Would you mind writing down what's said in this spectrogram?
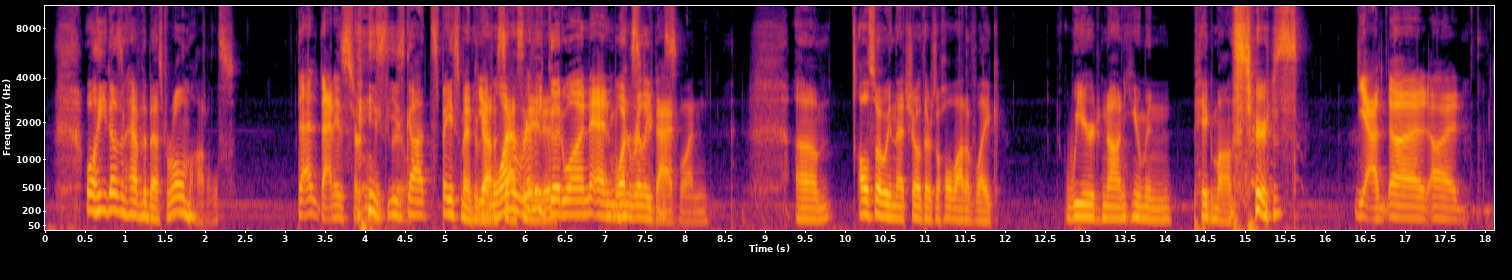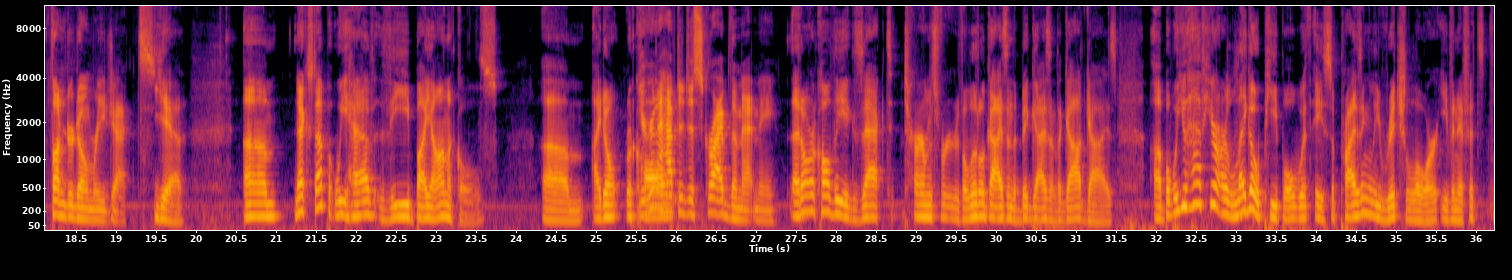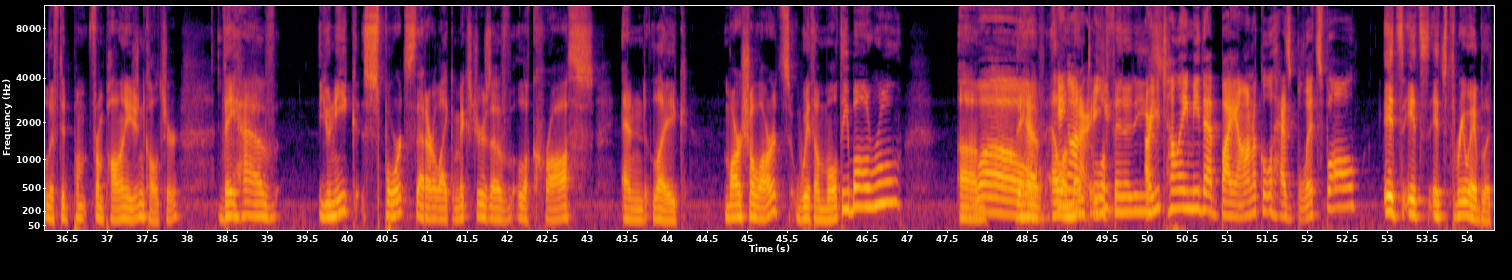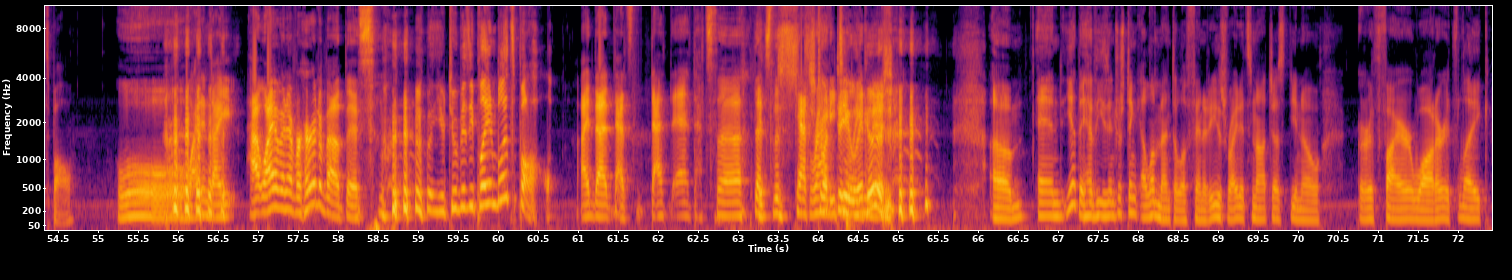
Well, he doesn't have the best role models. That that is certainly He's true. he's got spacemen who He had got one assassinated. really good one and, one one really space. bad one. Also in that show there's a whole lot of like weird non-human pig monsters. Yeah, uh, uh, Thunderdome rejects. yeah. Um, next up, we have the Bionicles. Um, I don't recall. You're gonna have to describe them at me. I don't recall the exact terms for the little guys and the big guys and the god guys. Uh, but what you have here are Lego people with a surprisingly rich lore, even if it's lifted pom- from Polynesian culture. They have unique sports that are like mixtures of lacrosse and like martial arts with a multi ball rule. Um, Whoa! They have Hang on, elemental are you, affinities. Are you telling me that Bionicle has Blitzball? it's it's it's three way blitzball. Oh, why didn't I? How, why haven't I ever heard about this? You're too busy playing blitzball. I that that's that, that that's the that's the catch twenty two. Good. good. um, and yeah, they have these interesting elemental affinities, right? It's not just you know earth, fire, water. It's like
